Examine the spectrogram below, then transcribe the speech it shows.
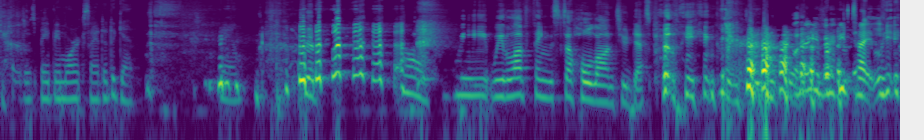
Yeah. That just made me more excited again. Good. Oh, we we love things to hold on to desperately and cling to. very, very tightly.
